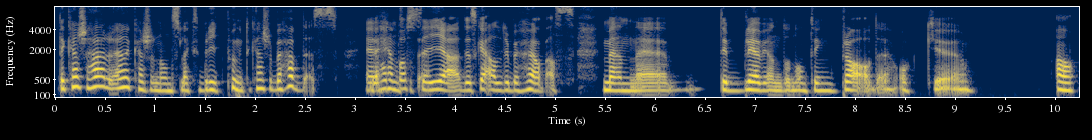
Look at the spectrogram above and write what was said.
det kanske här är kanske någon slags brytpunkt. Det kanske behövdes. Eh, Jag hemskt hoppas att säga, det ska aldrig behövas. Men eh, det blev ju ändå någonting bra av det. Och eh, ja.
